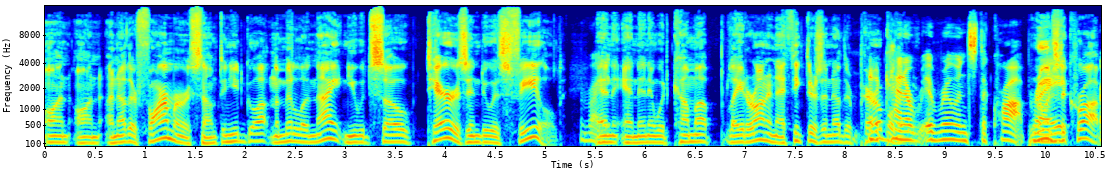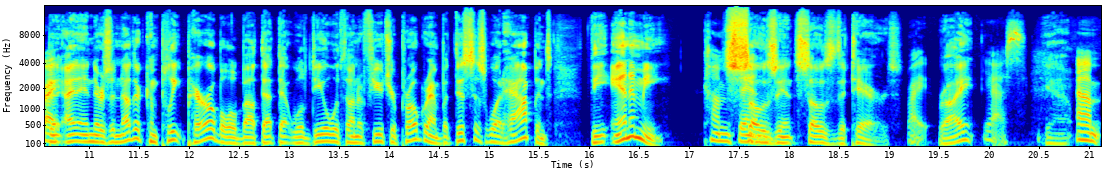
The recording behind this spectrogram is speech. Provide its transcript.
on on another farmer or something, you'd go out in the middle of the night and you would sow tares into his field. Right. And and then it would come up later on. And I think there's another parable. it kind of it ruins the crop, right? ruins the crop. Right. And, and there's another complete parable about that that we'll deal with on a future program. But this is what happens: the enemy Comes sows in. in sows the tares. Right. Right? Yes. Yeah. Um,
